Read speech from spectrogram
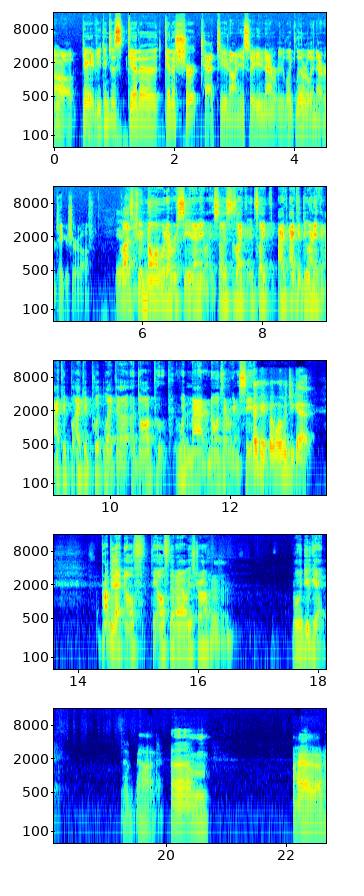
Oh, Dave, you can just get a get a shirt tattooed on you, so you never like literally never take your shirt off. Well, that's true. No one would ever see it anyway. So it's just like it's like I, I could do anything. I could I could put like a, a dog poop. It wouldn't matter. No one's ever gonna see it. Okay, but what would you get? Probably that elf, the elf that I always draw. Hmm. What would you get? Oh God. Um. Uh.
